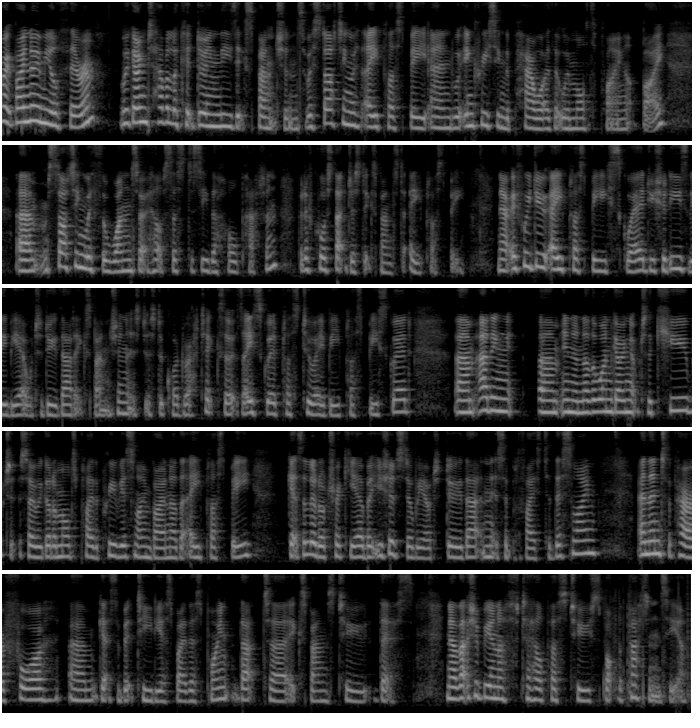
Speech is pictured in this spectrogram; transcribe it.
Right, binomial theorem. We're going to have a look at doing these expansions. We're starting with a plus b and we're increasing the power that we're multiplying up by. Um, starting with the 1 so it helps us to see the whole pattern, but of course that just expands to a plus b. Now if we do a plus b squared, you should easily be able to do that expansion. It's just a quadratic, so it's a squared plus 2ab plus b squared. Um, adding um, in another one going up to the cubed, so we've got to multiply the previous line by another a plus b gets a little trickier, but you should still be able to do that, and it simplifies to this line. And then to the power of 4 um, gets a bit tedious by this point. That uh, expands to this. Now that should be enough to help us to spot the patterns here.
